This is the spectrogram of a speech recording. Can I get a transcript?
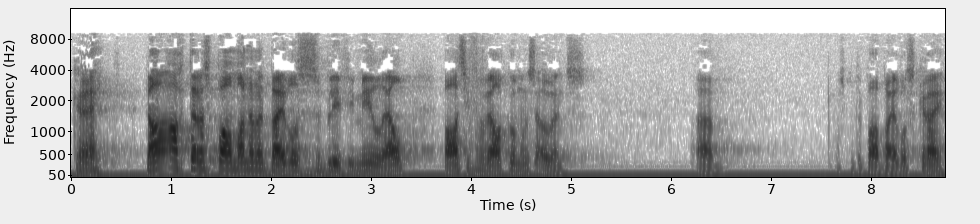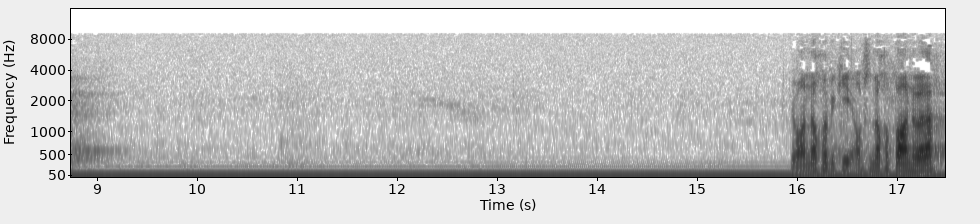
Kry. Daar agter is 'n paar manne met Bybels asseblief, Emil, help. Waar is die verwelkomingsouens? Ehm um, ons moet 'n paar Bybels kry. Johan nog 'n bietjie, ons het nog 'n paar nodig.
